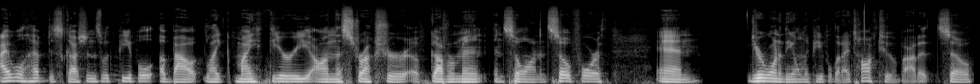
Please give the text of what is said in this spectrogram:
I will have discussions with people about like my theory on the structure of government and so on and so forth and you're one of the only people that I talk to about it. So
